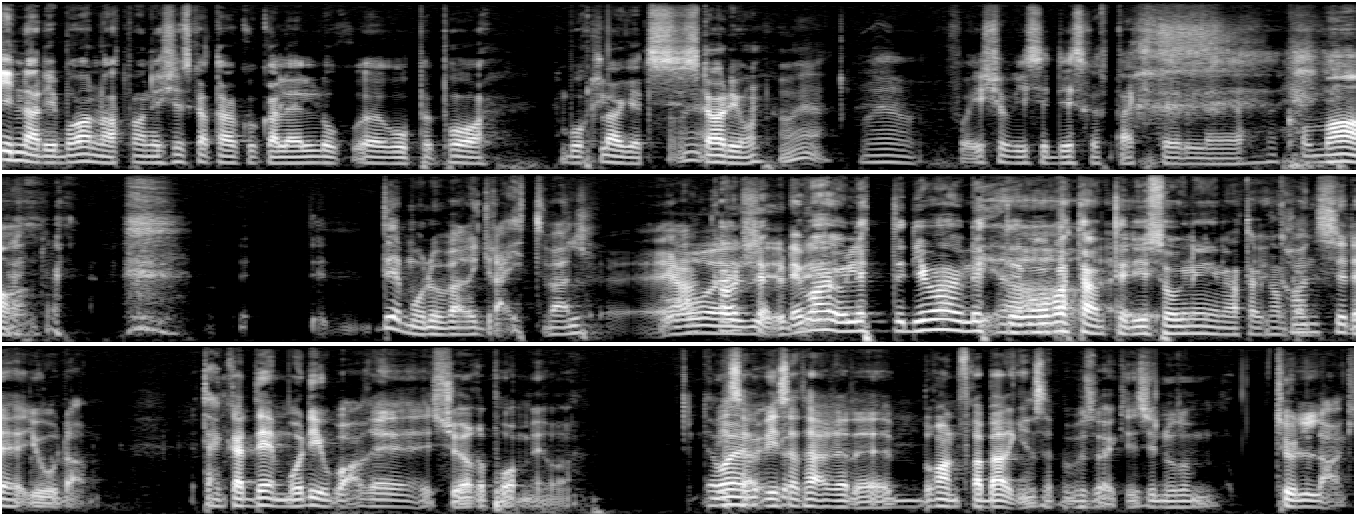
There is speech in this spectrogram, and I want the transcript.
Innad i Brann at man ikke skal ta Kokalele-ropet på bortelagets oh, ja. stadion. Oh, ja. For ikke å vise disrespekt til uh, Come on. Det må jo være greit, vel? Ja, Og, kanskje. eh, Det var jo litt, de var jo litt Ja, overtent til de sogningene etter kampen. Kanskje det. Jo da. Jeg tenker Det må de jo bare kjøre på med. Og Det var vise, vise at her er det Brann fra Bergen som er på besøk, ikke noe sånn tullelag.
